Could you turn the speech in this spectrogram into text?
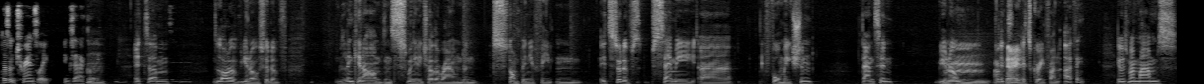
doesn't translate exactly. Mm. It's um a lot of you know sort of linking arms and swinging each other around and stomping your feet and it's sort of semi uh, formation dancing. You know, mm, okay, it's, it's, great fun. I think it was my mom's.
